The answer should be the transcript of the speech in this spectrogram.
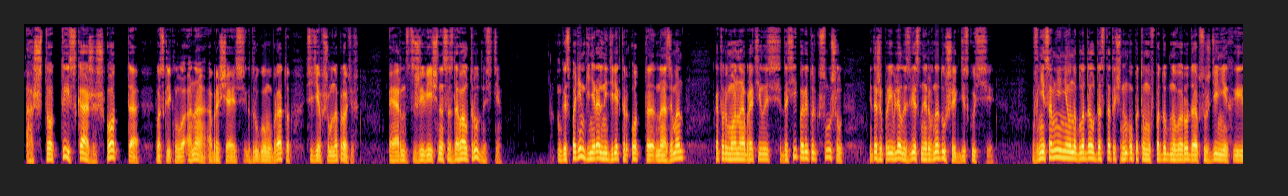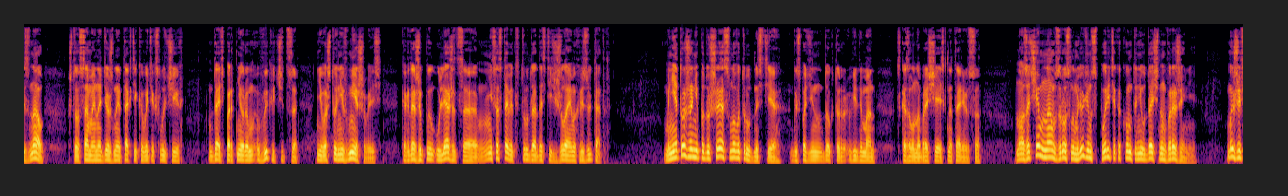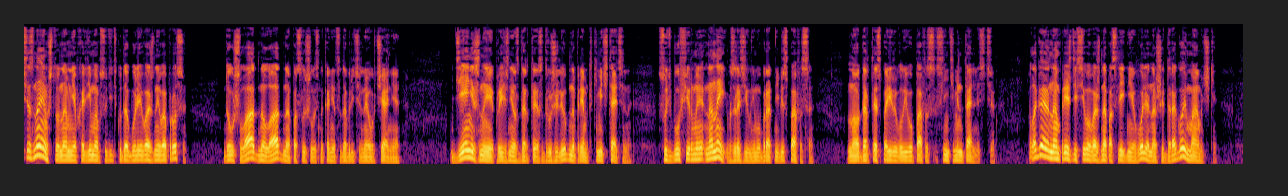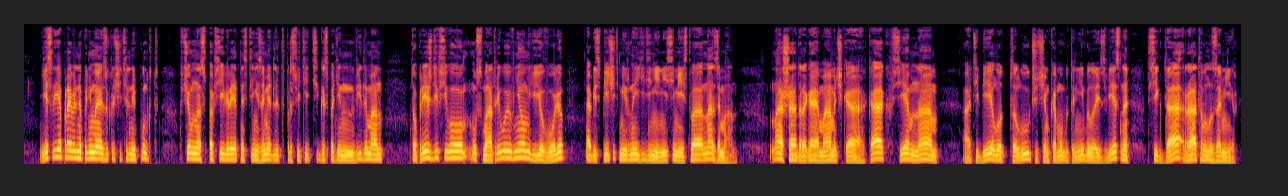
«А что ты скажешь, Отто?» — воскликнула она, обращаясь к другому брату, сидевшему напротив. «Эрнст же вечно создавал трудности». Господин генеральный директор Отто Наземан, к которому она обратилась, до сей поры только слушал и даже проявлял известное равнодушие к дискуссии. Вне сомнения, он обладал достаточным опытом в подобного рода обсуждениях и знал, что самая надежная тактика в этих случаях – дать партнерам выкричиться, ни во что не вмешиваясь. Когда же пыл уляжется, не составит труда достичь желаемых результатов. «Мне тоже не по душе слово «трудности», господин доктор Видеман», — сказал он, обращаясь к нотариусу. «Но зачем нам, взрослым людям, спорить о каком-то неудачном выражении? Мы же все знаем, что нам необходимо обсудить куда более важные вопросы». «Да уж ладно, ладно», — послышалось, наконец, одобрительное урчание. «Денежные», — произнес Дортес дружелюбно, прям-таки мечтательно. «Судьбу фирмы Наней», — возразил ему брат не без пафоса. Но Дортес парировал его пафос сентиментальностью. «Полагаю, нам прежде всего важна последняя воля нашей дорогой мамочки. Если я правильно понимаю заключительный пункт, в чем нас, по всей вероятности, не замедлит просветить господин Видеман, — то прежде всего усматриваю в нем ее волю обеспечить мирное единение семейства Наземан. Наша дорогая мамочка, как всем нам, а тебе, Лотта, лучше, чем кому бы то ни было известно, всегда ратовала за мир.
